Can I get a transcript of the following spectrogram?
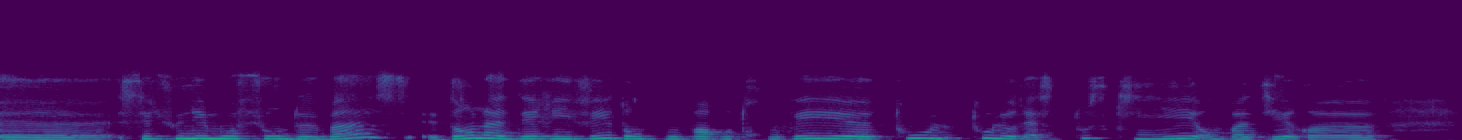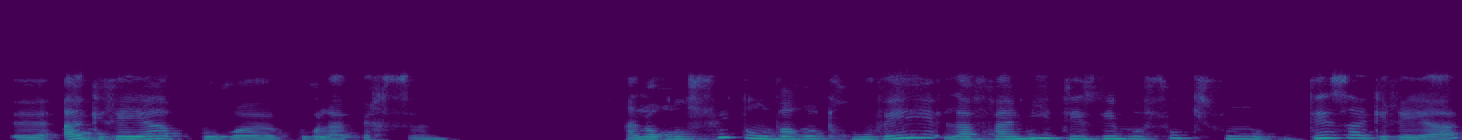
c'est une émotion de base. Dans la dérivée, donc, on va retrouver tout, tout le reste, tout ce qui est, on va dire, agréable pour, pour la personne. Alors ensuite, on va retrouver la famille des émotions qui sont désagréables.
